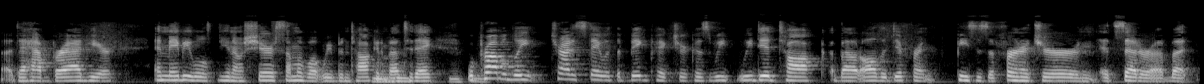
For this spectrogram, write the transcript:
uh, to have Brad here. And maybe we'll, you know, share some of what we've been talking about mm-hmm. today. Mm-hmm. We'll probably try to stay with the big picture because we, we did talk about all the different pieces of furniture and et cetera. But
